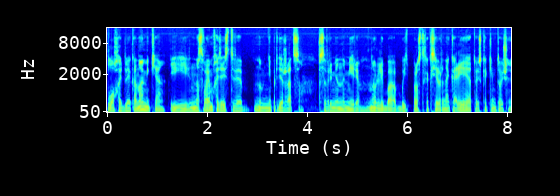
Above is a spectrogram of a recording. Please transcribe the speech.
плохо для экономики, и на своем хозяйстве ну, не придержаться современном мире. Ну, либо быть просто как Северная Корея, то есть каким-то очень,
